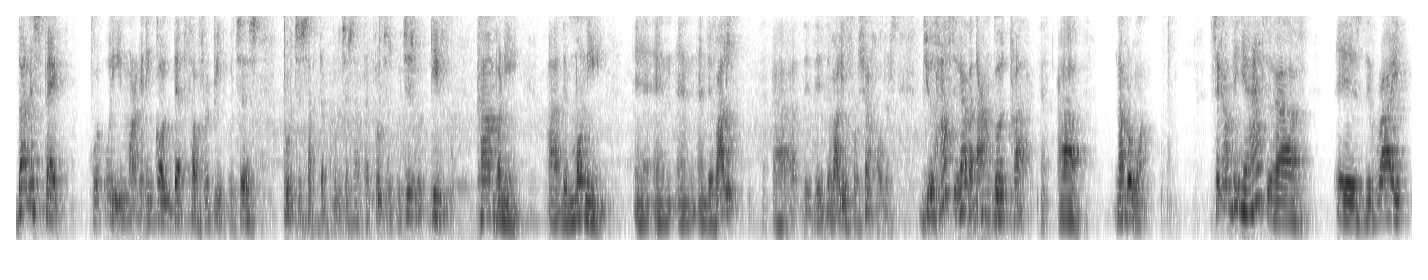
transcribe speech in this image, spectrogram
don't expect what we in marketing call depth of repeat, which is purchase after purchase after purchase, which is what give company uh, the money and, and, and, and the value, uh, the, the, the value for shareholders. You have to have a damn good product. Uh, number one. Second thing you have to have is the right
